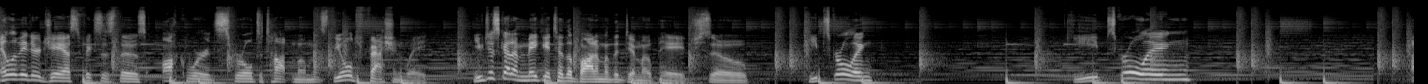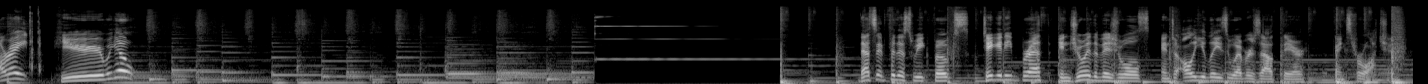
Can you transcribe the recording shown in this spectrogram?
Elevator.js fixes those awkward scroll to top moments the old-fashioned way. You've just got to make it to the bottom of the demo page, so keep scrolling. Keep scrolling. All right, here we go. That's it for this week, folks. Take a deep breath, enjoy the visuals, and to all you lazy webbers out there, thanks for watching.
